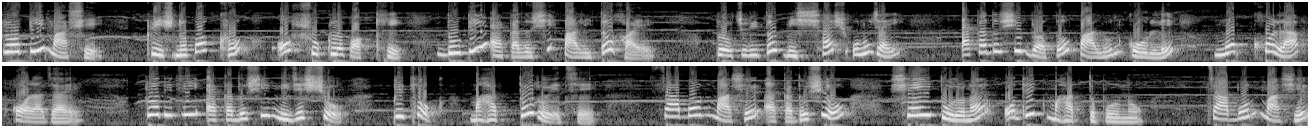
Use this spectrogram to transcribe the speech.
প্রতি মাসে কৃষ্ণপক্ষ ও শুক্লপক্ষে দুটি একাদশী পালিত হয়। প্রচলিত বিশ্বাস অনুযায়ী একাদশী ব্রত পালন করলে মোক্ষ লাভ করা যায়। প্রতিটি একাদশীর নিজস্ব পৃথক মাহাত্ম্য রয়েছে। শ্রাবণ মাসের একাদশীও সেই তুলনায় অধিক মাহাত্মপূর্ণ। শ্রাবণ মাসের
